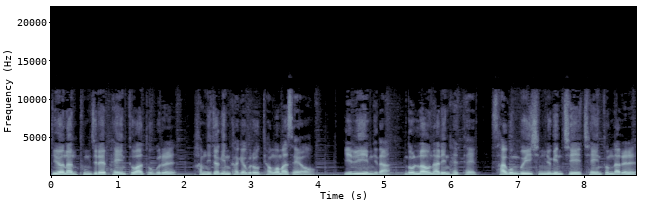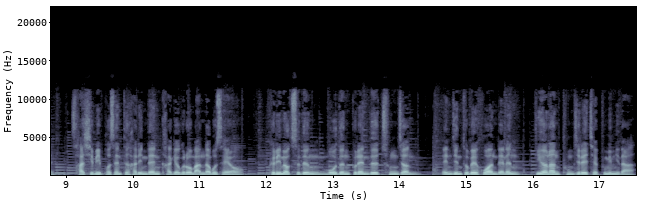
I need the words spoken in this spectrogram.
뛰어난 품질의 페인트와 도구를 합리적인 가격으로 경험하세요. 1위입니다. 놀라운 할인 혜택 40V 16인치 체인톱날을 42% 할인된 가격으로 만나보세요. 그린웍스 등 모든 브랜드 충전, 엔진톱에 호환되는 뛰어난 품질의 제품입니다.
